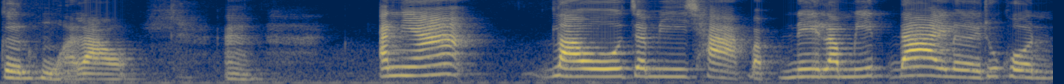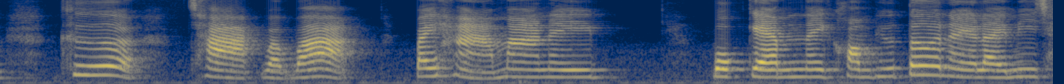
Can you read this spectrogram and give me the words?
เกินหัวเรา อ่าอันเนี้ยเราจะมีฉากแบบเนรมิตได้เลยทุกคน คือฉากแบบว่าไปหามาในโปรแกรมในคอมพิวเตอร์ในอะไรมีฉ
